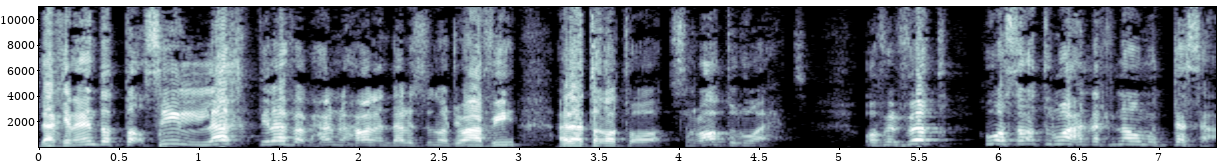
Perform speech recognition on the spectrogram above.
لكن عند التأصيل لا اختلاف بحال من الحوال عند أهل السنة والجماعة في الاعتقاد. فهو صراط واحد. وفي الفقه هو صراط واحد لكنه متسع.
